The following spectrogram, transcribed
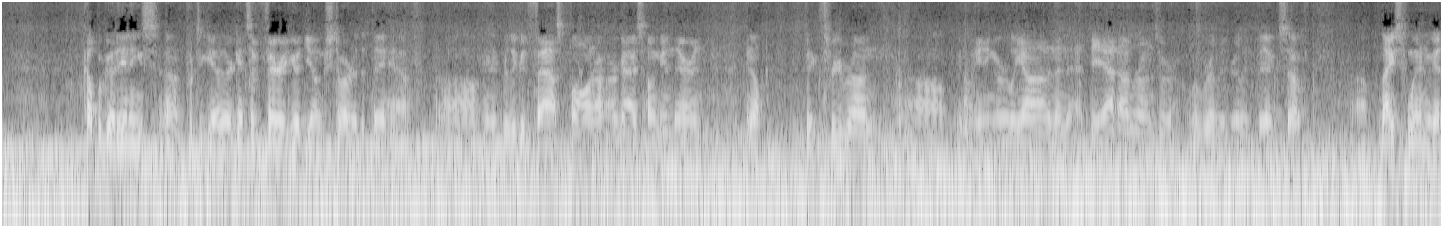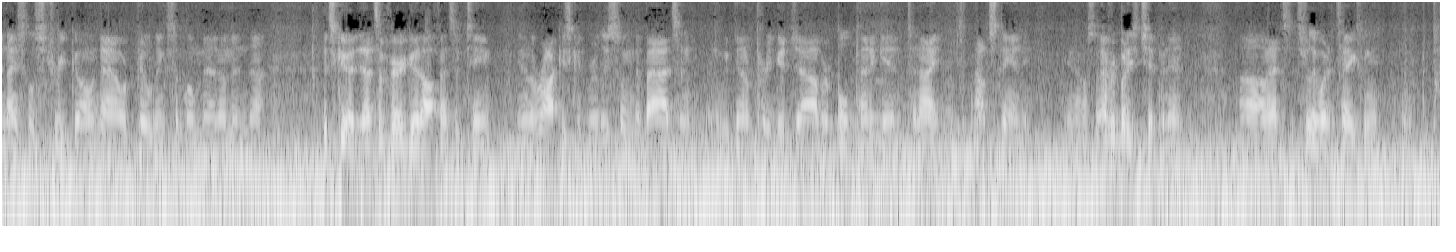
couple good innings uh, put together against a very good young starter that they have. Uh, really good fastball, and our, our, guys hung in there. And you know, big three-run, uh, you know, inning early on, and then the add-on runs were, were really, really big. So, uh, nice win. We got a nice little streak going now. We're building some momentum, and uh, it's good. That's a very good offensive team. You know, the Rockies can really swing the bats, and, and we've done a pretty good job. Our bullpen again tonight, outstanding. You know, so everybody's chipping in. Um, that's, that's really what it takes when you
